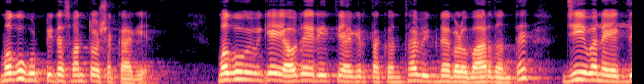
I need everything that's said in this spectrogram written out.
ಮಗು ಹುಟ್ಟಿದ ಸಂತೋಷಕ್ಕಾಗಿ. ಮಗುವಿಗೆ ಯಾವುದೇ ರೀತಿಯಾಗಿರ್ತಕ್ಕಂಥ ವಿಘ್ನಗಳು ಬಾರದಂತೆ ಜೀವನ ಯಜ್ಞ,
